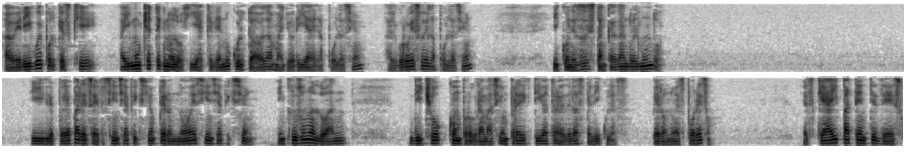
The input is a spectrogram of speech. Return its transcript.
Averigüe porque es que hay mucha tecnología que le han ocultado a la mayoría de la población, al grueso de la población, y con eso se están cagando el mundo. y le puede parecer ciencia ficción, pero no es ciencia ficción. Incluso nos lo han dicho con programación predictiva a través de las películas, pero no es por eso. Es que hay patentes de eso.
